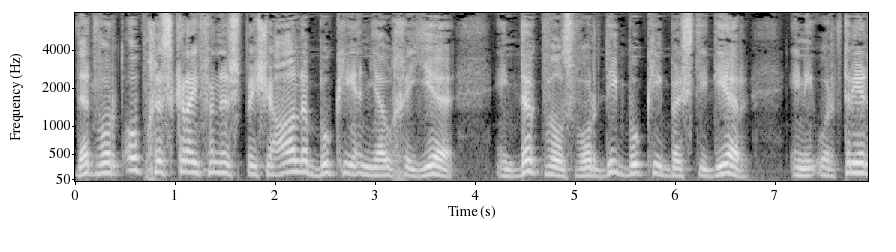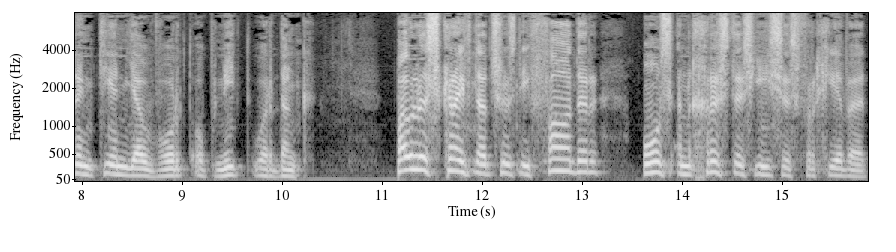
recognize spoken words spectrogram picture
Dit word opgeskryf in 'n spesiale boekie in jou geheue en dikwels word die boekie bestudeer en die oortreding teen jou word opnuut oordink. Paulus skryf dat soos die Vader ons in Christus Jesus vergewe het,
